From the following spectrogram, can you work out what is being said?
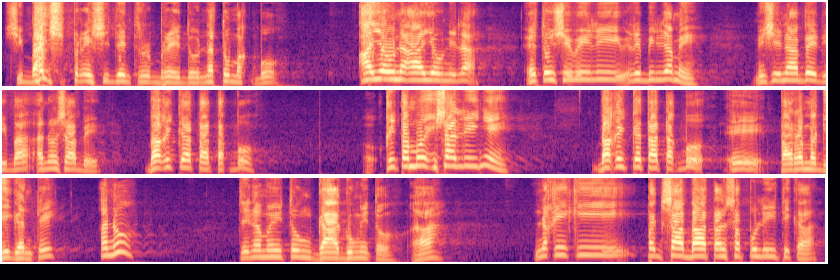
si Vice President Robredo na tumakbo. Ayaw na ayaw nila. Etong si Willie Rebillame, eh, may sinabi, di ba? Ano sabi? Bakit ka tatakbo? O, kita mo, isa linya eh. Bakit ka tatakbo? Eh, para maghigante? Ano? Tinan mo itong gagong ito, ha? Nakikipagsabatan sa politika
